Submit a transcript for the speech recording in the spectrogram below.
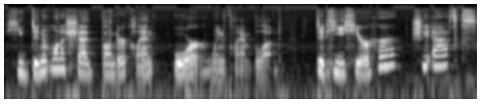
He didn't want to shed Thunder Clan or Wind Clan blood. Did he hear her? She asks.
